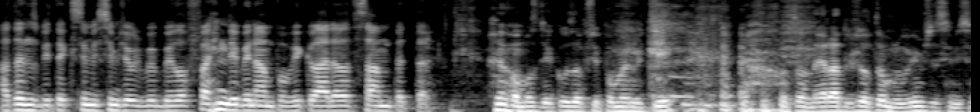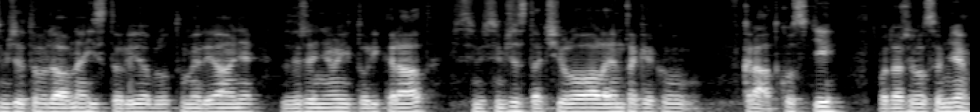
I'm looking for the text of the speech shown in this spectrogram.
A ten zbytek si myslím, že už by bylo fajn, kdyby nám povykládal sám Petr. Jo, moc děkuji za připomenutí. to nerad už o tom mluvím, že si myslím, že to v dávné historii a bylo to mediálně zveřejněno tolikrát, že si myslím, že stačilo, ale jen tak jako v krátkosti. Podařilo se mě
